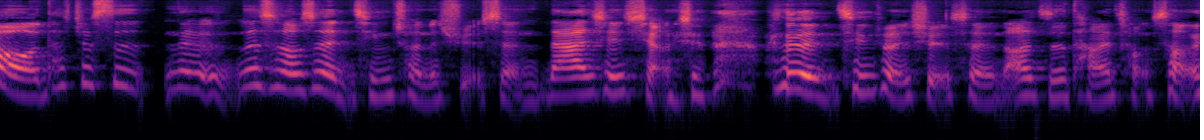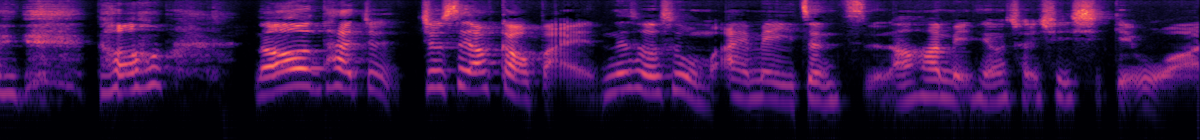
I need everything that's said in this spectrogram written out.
有？他就是那个那时候。都是很清纯的学生，大家先想一下，是，很清纯学生，然后只是躺在床上，然后，然后他就就是要告白。那时候是我们暧昧一阵子，然后他每天都传讯息给我啊，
